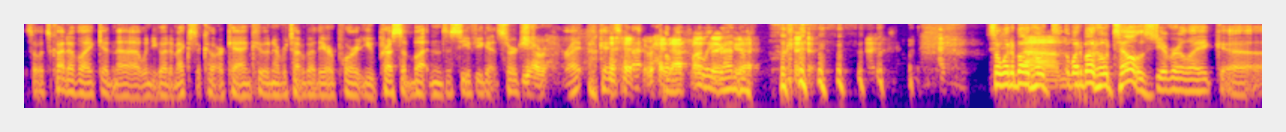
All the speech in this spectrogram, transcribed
so it's kind of like in uh, when you go to Mexico or Cancun. Every time you go to the airport, you press a button to see if you get searched. Yeah, right. right? Okay, so that, right. That fun thing, random. Yeah. Okay. So what about um, what about hotels? Do you ever like uh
